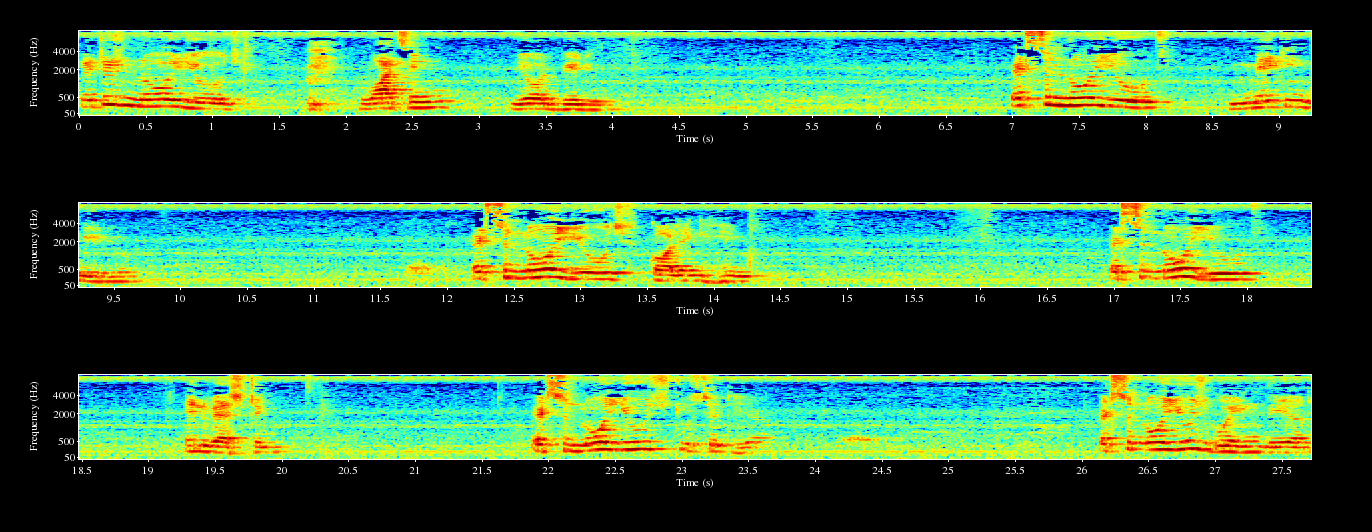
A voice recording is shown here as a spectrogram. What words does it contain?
it is no use watching your video. It's no use making video. It's no use calling him. It's no use investing. It's no use to sit here. It's no use going there.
